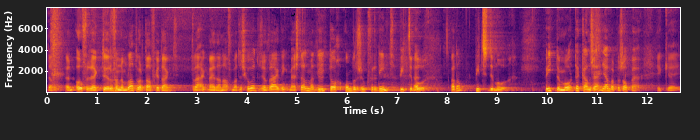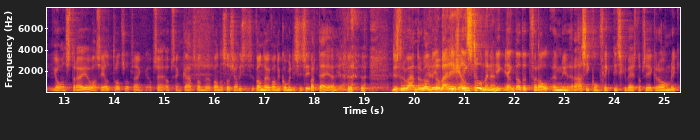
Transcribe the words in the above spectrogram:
dat een hoofdredacteur van een blad wordt afgedankt? Vraag ik mij dan af. Maar het is gewoon het is een vraag die ik mij stel, maar die hm. toch onderzoek verdient. Piet de Moor. Pardon? Piet de Moor. Piet de Moord, dat kan zijn, ja, maar pas op. Ik, eh, Johan Struijen was heel trots op zijn, op zijn, op zijn kaart van de, van de, socialistische, van de, van de communistische partij. Hè? Ja. dus er waren er wel meer. Er waren geldstromen, hè? Ik denk dat het vooral een generatieconflict is geweest op zeker ogenblik.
